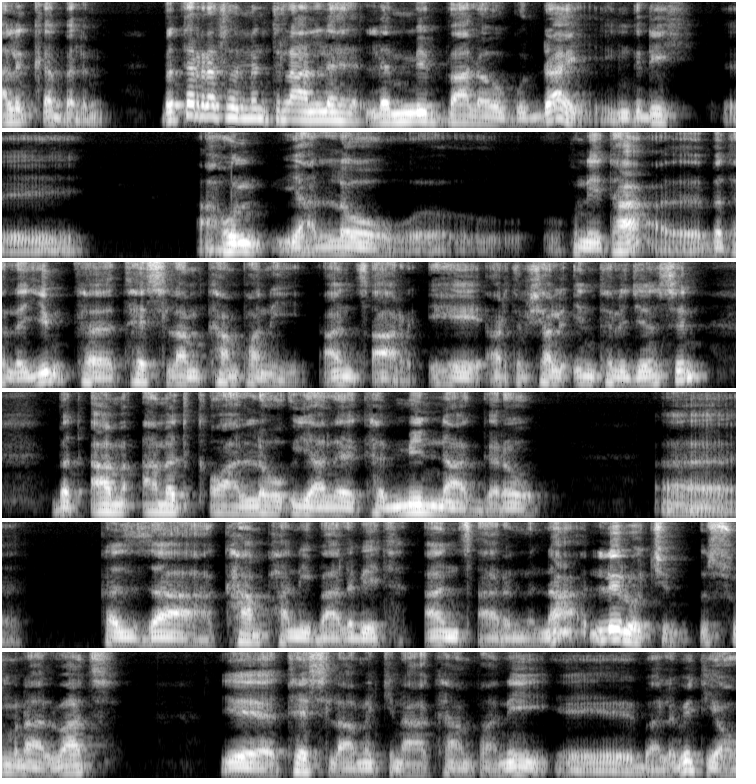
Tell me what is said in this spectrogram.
አልቀበልም። በተረፈ ምን ትላለህ ለሚባለው ጉዳይ እንግዲህ አሁን ያለው ሁኔታ በተለይም ከቴስላም company አንጻር ይሄ artificial intelligence ን በጣም አመጥቀዋለሁ እያለ ከሚናገረው ከዛ company ባለቤት አንጻርም እና ሌሎችም እሱ ምናልባት የቴስላ መኪና company ባለቤት ያው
